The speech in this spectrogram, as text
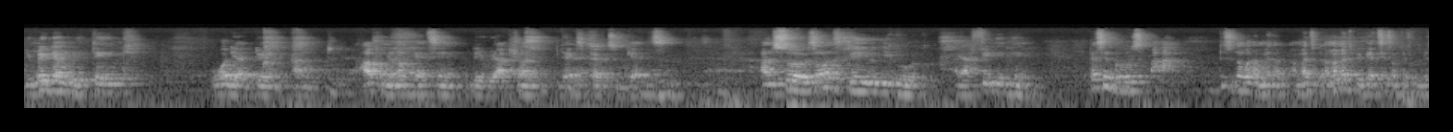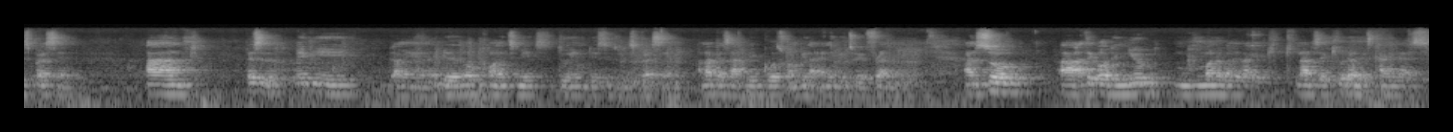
You make them rethink what they are doing and how come they're not getting the reaction they expect to get? And so if someone's doing you evil and you're feeding him, person goes, ah, this is not what I meant. I'm, meant to, I'm not meant to be getting something from this person. And person maybe I mean there's no point me doing this to this person. And that person actually goes from being an enemy to a friend. And so uh, I think all the new monogamous like not say kill them with kindness.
